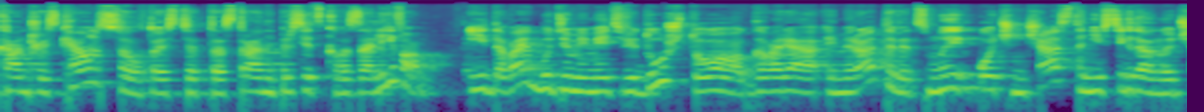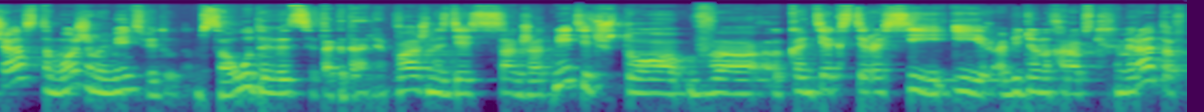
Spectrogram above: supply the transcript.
Countries Council, то есть это страны Персидского залива. И давай будем иметь в виду, что, говоря эмиратовец, мы очень часто, не всегда, но часто можем иметь в виду там, саудовец и так далее. Важно здесь также отметить, что в контексте России и Объединенных Арабских Эмиратов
